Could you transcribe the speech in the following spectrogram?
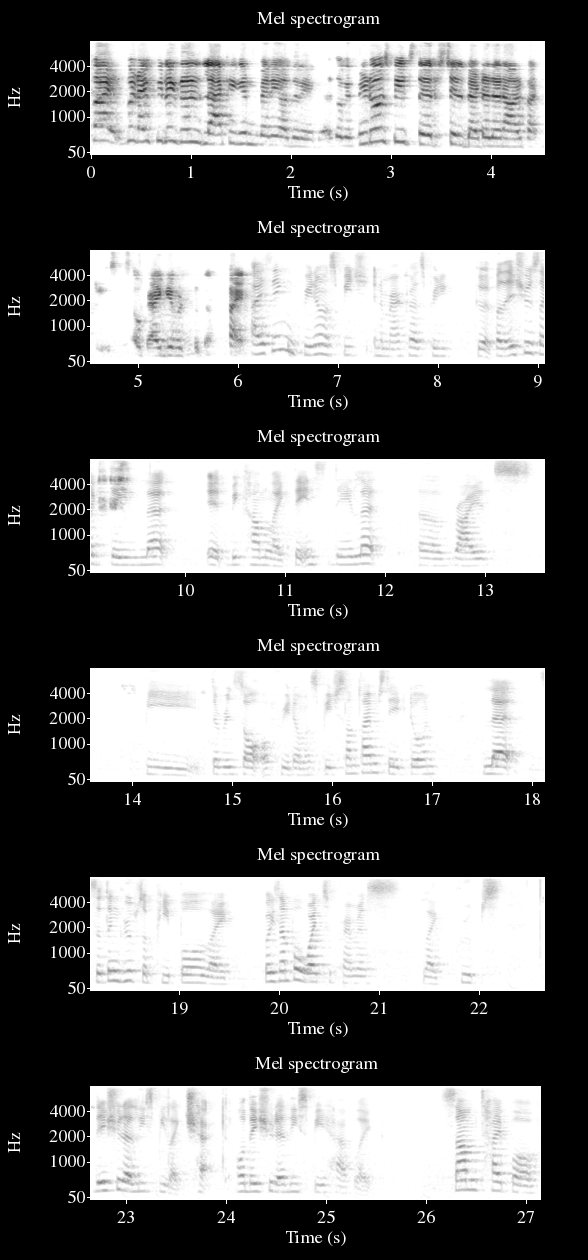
But, but I feel like they're lacking in many other areas. Okay, freedom of speech, they're still better than our countries. Okay, I give it to them. Fine. I think freedom of speech in America is pretty good, but the issue is like they let it become like they ins- they let uh, riots be the result of freedom of speech. Sometimes they don't let certain groups of people like for example white supremacist like groups they should at least be like checked or they should at least be have like some type of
